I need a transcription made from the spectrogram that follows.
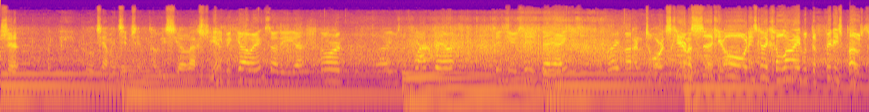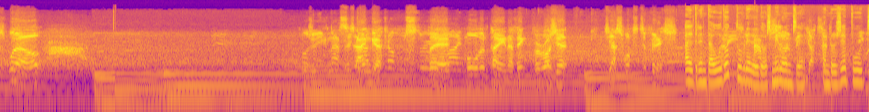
The World Championships in Alicia last year. Keep it going. So the uh, Doran, uh, he was the flag bearer. Continues his day eight. Very much. And Doran skiing on a circuit. Oh, and he's going to collide with the finish post as well. Roger Ignasi There's anger there more than pain, I think, for Roger. He just wanted to finish. El 31 d'octubre de 2011, en Roger Puig,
